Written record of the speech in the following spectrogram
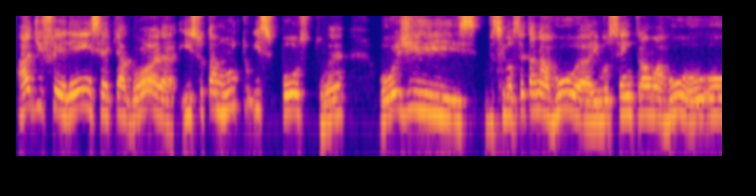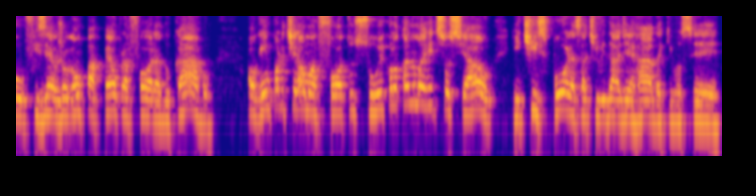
A diferença é que agora isso está muito exposto, né? Hoje, se você está na rua e você entrar uma rua ou, ou fizer jogar um papel para fora do carro, alguém pode tirar uma foto sua e colocar numa rede social e te expor essa atividade errada que você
